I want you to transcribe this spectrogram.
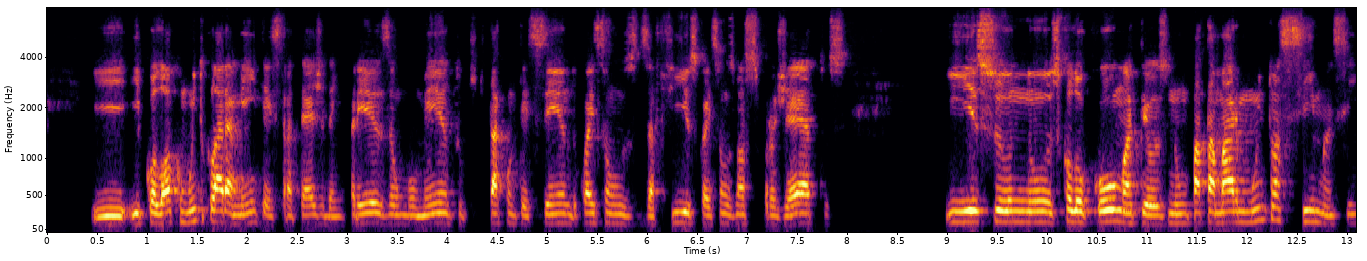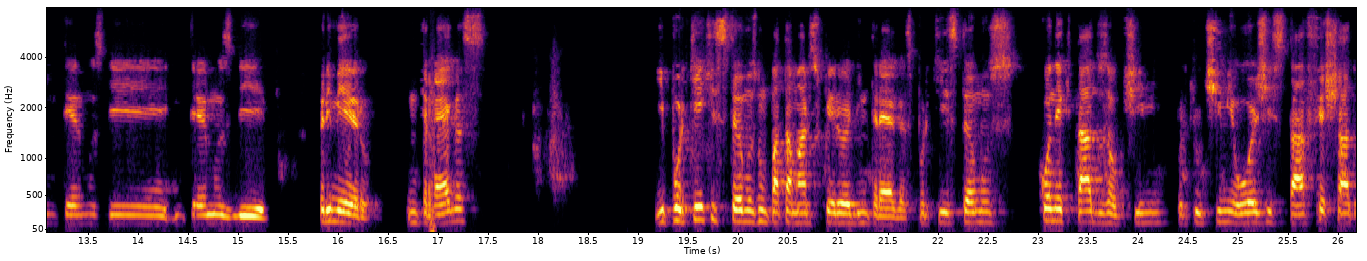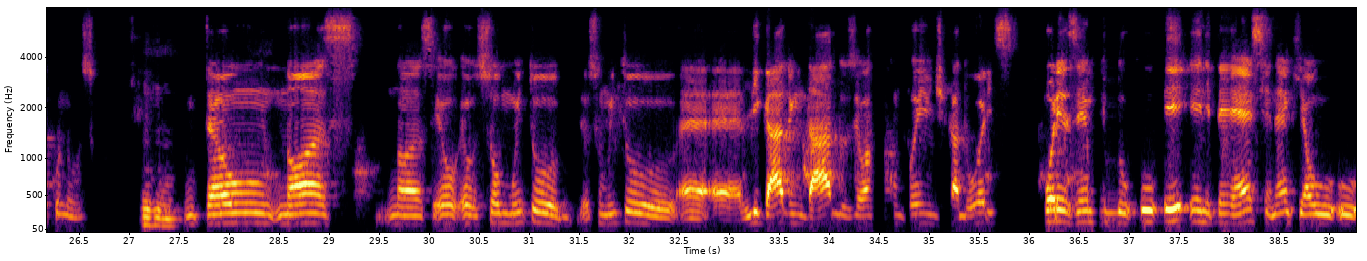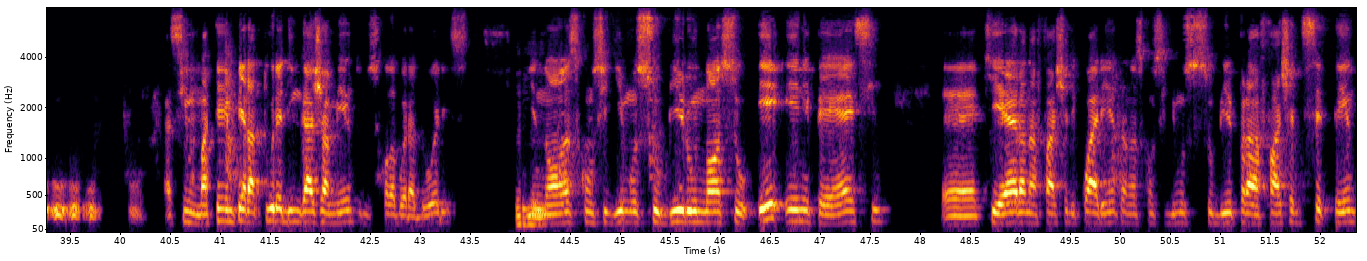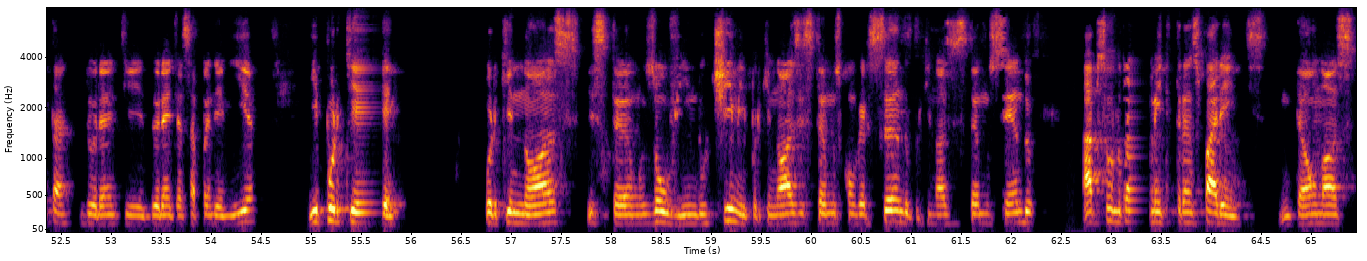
e, e coloco muito claramente a estratégia da empresa, o momento, o que está acontecendo, quais são os desafios, quais são os nossos projetos. E isso nos colocou, Matheus, num patamar muito acima, assim, em termos de, em termos de, primeiro, entregas. E por que que estamos num patamar superior de entregas? Porque estamos conectados ao time, porque o time hoje está fechado conosco. Uhum. Então nós, nós, eu, eu sou muito, eu sou muito é, é, ligado em dados. Eu acompanho indicadores, por exemplo, o ENPS, né, que é o, o, o, assim uma temperatura de engajamento dos colaboradores. Uhum. E nós conseguimos subir o nosso ENPS é, que era na faixa de 40, nós conseguimos subir para a faixa de 70 durante, durante essa pandemia. E por quê? Porque nós estamos ouvindo o time, porque nós estamos conversando, porque nós estamos sendo absolutamente transparentes. Então, nós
